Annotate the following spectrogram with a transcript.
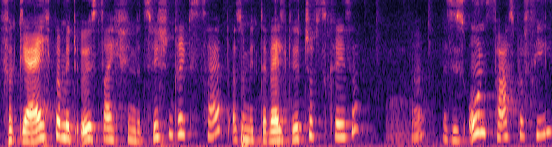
vergleichbar mit Österreich in der Zwischenkriegszeit, also mit der Weltwirtschaftskrise. Das ist unfassbar viel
